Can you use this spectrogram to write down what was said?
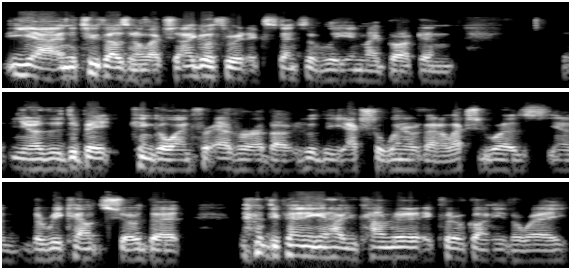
yeah, in the 2000 election, I go through it extensively in my book, and you know the debate can go on forever about who the actual winner of that election was. You know, the recounts showed that depending on how you counted it, it could have gone either way.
